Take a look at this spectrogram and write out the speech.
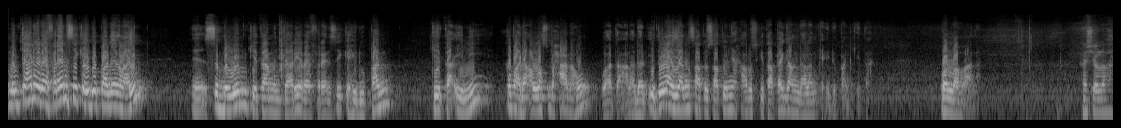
mencari referensi kehidupan yang lain e, sebelum kita mencari referensi kehidupan kita ini kepada Allah Subhanahu wa taala dan itulah yang satu-satunya harus kita pegang dalam kehidupan kita. Wallahu a'lam. Masya Allah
